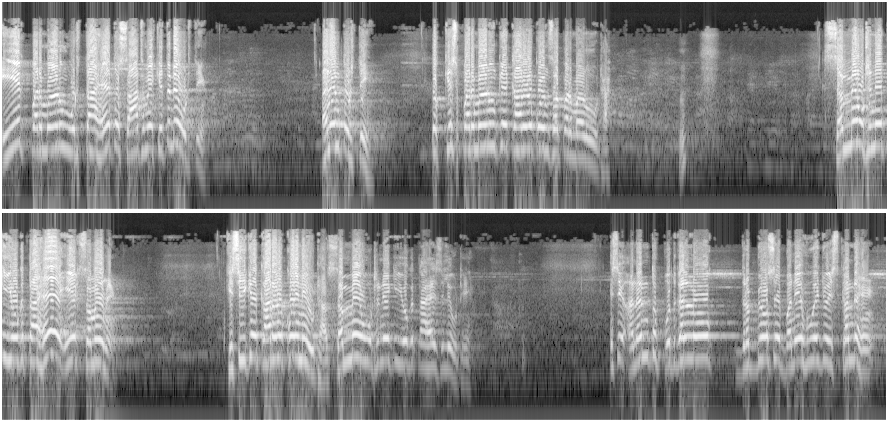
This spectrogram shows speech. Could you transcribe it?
एक परमाणु उठता है तो साथ में कितने उठते हैं? अनंत उठते हैं। तो किस परमाणु के कारण कौन सा परमाणु उठा? सब में उठने की योग्यता है एक समय में। किसी के कारण कोई नहीं उठा। सब में उठने की योग्यता है इसलिए उठे। इसे अनंत पुद्गलों द्रव्यों से बने हुए जो स्कंद हैं,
